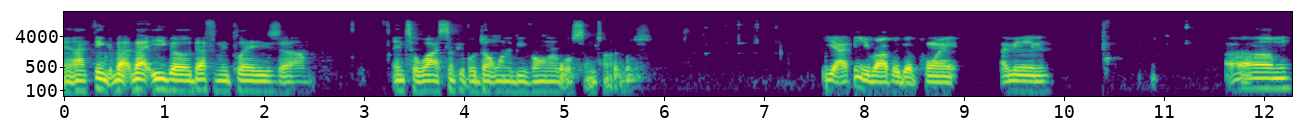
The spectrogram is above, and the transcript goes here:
And I think that that ego definitely plays um, into why some people don't want to be vulnerable sometimes. Yeah, I think you brought up a good point. I mean, um,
